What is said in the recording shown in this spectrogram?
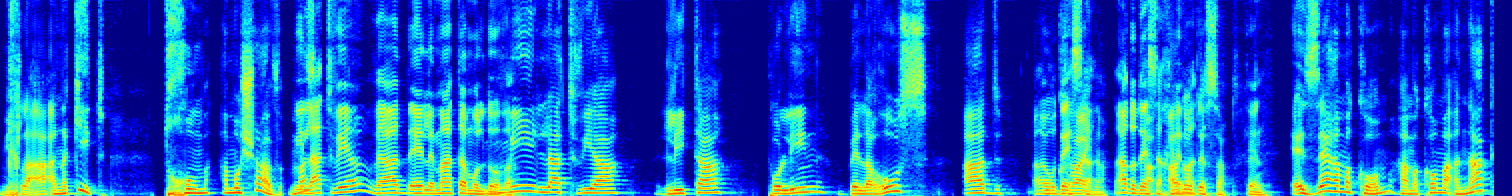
מכלאה ענקית. תחום המושב. מלטביה ועד אה, למטה מולדובה. מלטביה, ליטא, פולין, בלרוס, עד אודסה. אוקראינה. עד אודסה עד למטה. אודסה. כן. זה המקום, המקום הענק,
